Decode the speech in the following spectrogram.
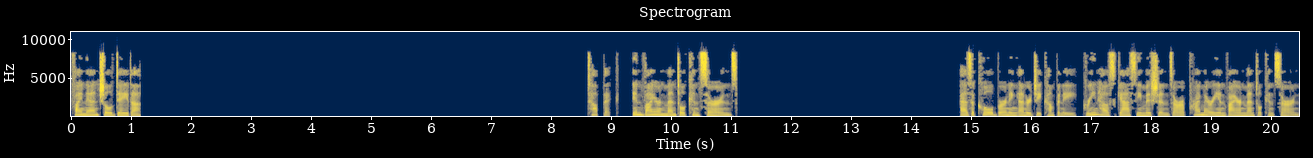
Financial data Topic: Environmental concerns. As a coal-burning energy company, greenhouse gas emissions are a primary environmental concern.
